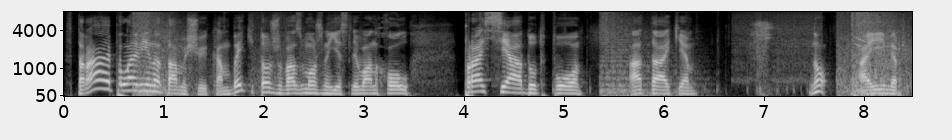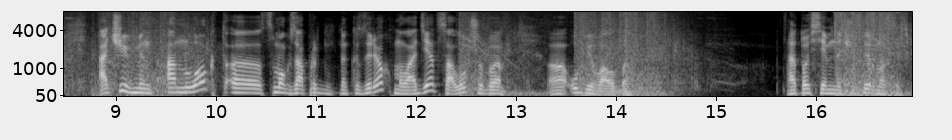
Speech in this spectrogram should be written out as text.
вторая половина, там еще и камбэки тоже возможно, если One Hole просядут по атаке. Ну, Аимер. Achievement Unlocked. Э, смог запрыгнуть на козырек. Молодец. А лучше бы э, убивал бы. А то 7 на 14.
